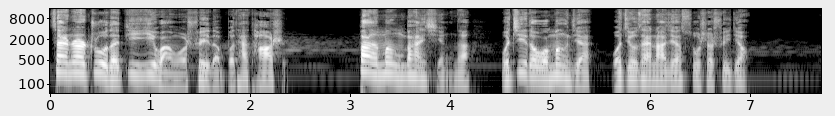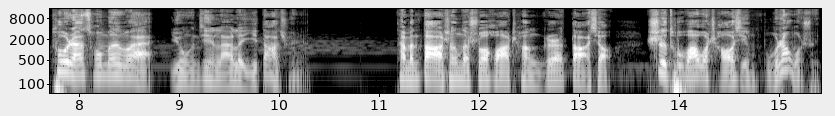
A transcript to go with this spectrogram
在那儿住的第一晚，我睡得不太踏实，半梦半醒的。我记得我梦见我就在那间宿舍睡觉，突然从门外涌进来了一大群人，他们大声的说话、唱歌、大笑。试图把我吵醒，不让我睡。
